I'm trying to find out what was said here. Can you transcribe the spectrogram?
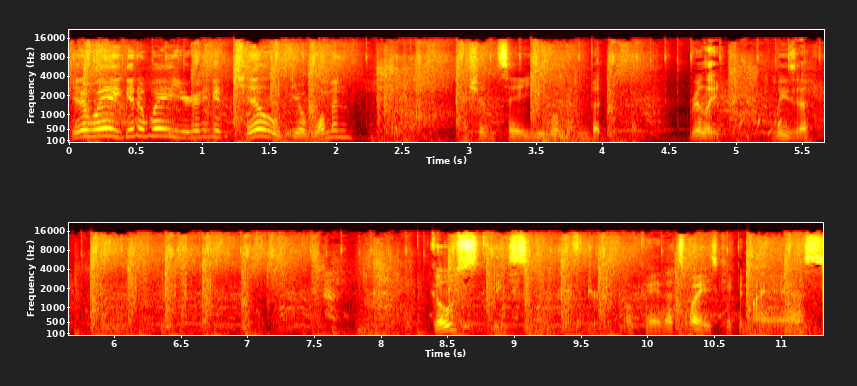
Get away, get away, you're gonna get killed, you woman. I shouldn't say you woman, but really, Lisa. Ghostly Snowdrifter. Okay, that's why he's kicking my ass.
